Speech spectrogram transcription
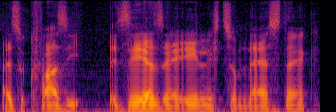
Also quasi sehr, sehr ähnlich zum Nasdaq,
